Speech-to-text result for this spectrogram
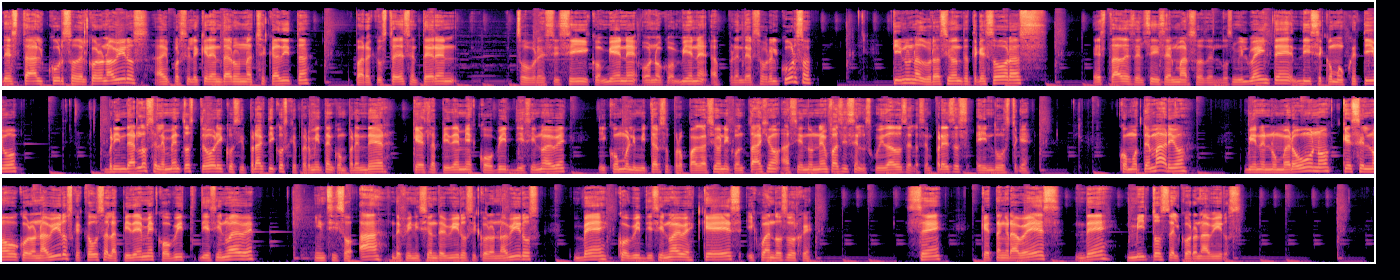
está el curso del coronavirus. Ahí por si le quieren dar una checadita para que ustedes se enteren sobre si sí conviene o no conviene aprender sobre el curso. Tiene una duración de 3 horas. Está desde el 6 de marzo del 2020. Dice como objetivo brindar los elementos teóricos y prácticos que permitan comprender qué es la epidemia COVID-19 y cómo limitar su propagación y contagio, haciendo un énfasis en los cuidados de las empresas e industria. Como temario, viene número 1, que es el nuevo coronavirus que causa la epidemia COVID-19. Inciso A, definición de virus y coronavirus. B, COVID-19, qué es y cuándo surge. C, qué tan grave es. D, mitos del coronavirus.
